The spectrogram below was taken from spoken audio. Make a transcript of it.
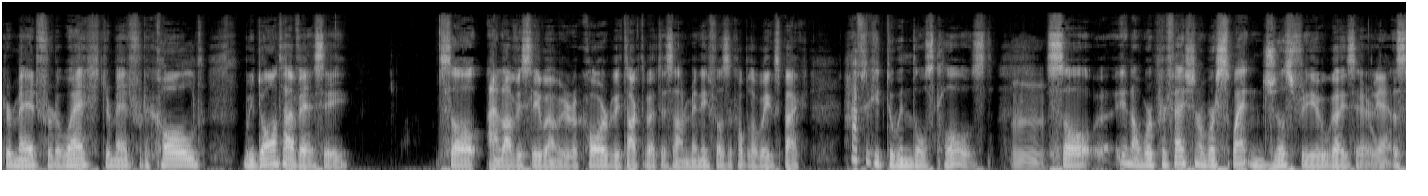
they're made for the wet. They're made for the cold. We don't have AC. So, and obviously when we record, we talked about this on Minifuzz a couple of weeks back, have to keep the windows closed. Mm. So, you know, we're professional. We're sweating just for you guys here. Yeah. It's,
